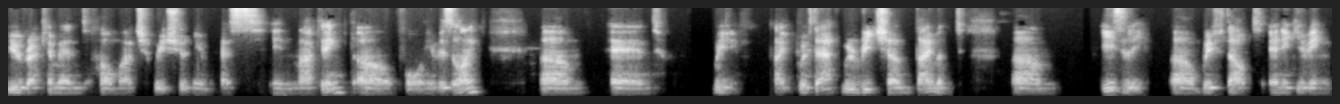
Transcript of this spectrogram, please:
you recommend how much we should invest in marketing uh, for Invisalign, um, and we like with that we reach um, Diamond um, easily uh, without any giving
